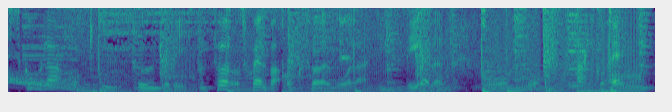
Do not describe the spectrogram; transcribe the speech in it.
skola och i undervisning för oss själva och för våra elever. Så, tack och hej!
